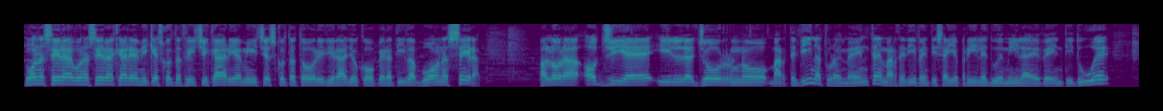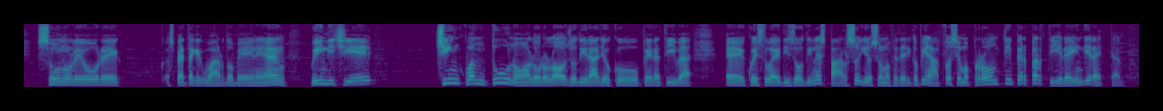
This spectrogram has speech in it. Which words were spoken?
Buonasera, buonasera cari amiche ascoltatrici, cari amici ascoltatori di Radio Cooperativa, buonasera. Allora, oggi è il giorno martedì, naturalmente, martedì 26 aprile 2022, sono le ore, aspetta che guardo bene, eh? 15 e 51 all'orologio di Radio Cooperativa. Eh, questo è Disordine Sparso, io sono Federico Pinaffo, siamo pronti per partire in diretta.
